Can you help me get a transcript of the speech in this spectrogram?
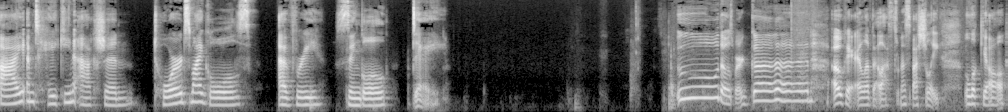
I am taking action towards my goals every single day. Ooh, those were good. Okay, I love that last one especially. Look, y'all,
